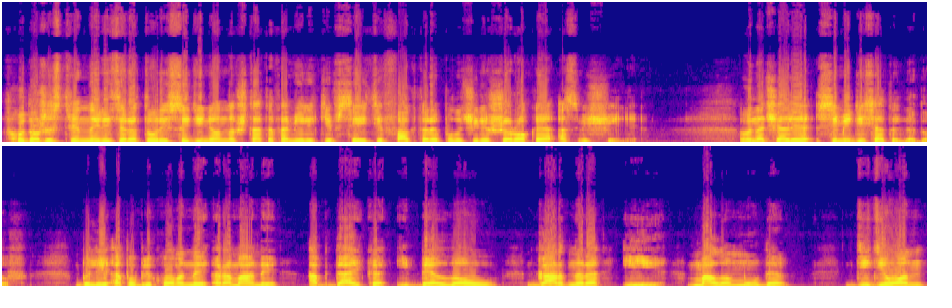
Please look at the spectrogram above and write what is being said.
В художественной литературе Соединенных Штатов Америки все эти факторы получили широкое освещение. В начале 70-х годов были опубликованы романы Абдайка и Беллоу, Гарднера и Маломуда, Дидион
